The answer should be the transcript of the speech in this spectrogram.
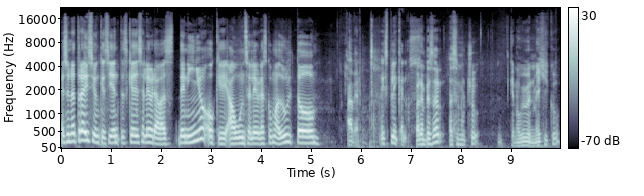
¿es una tradición que sientes que celebrabas de niño o que aún celebras como adulto? A ver, Explícanos. para empezar, hace mucho que no vivo en México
